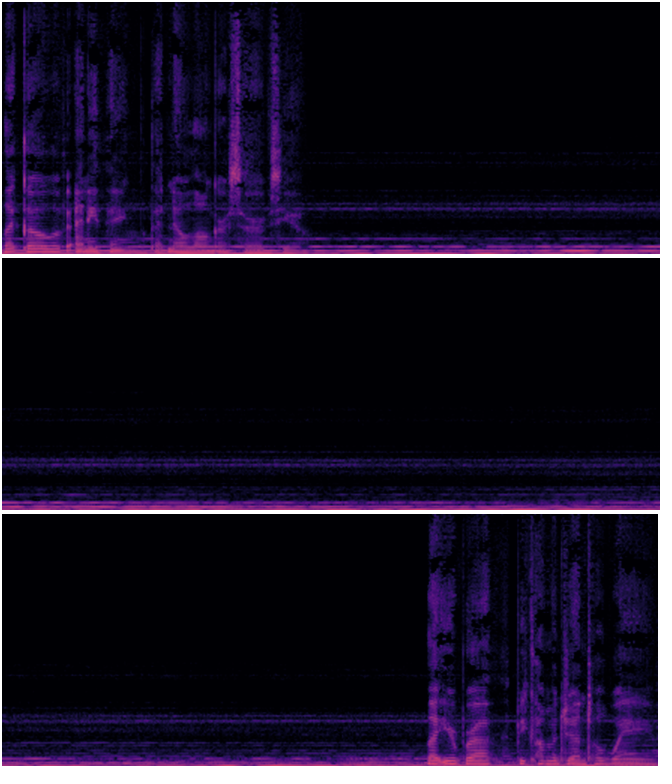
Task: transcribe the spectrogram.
let go of anything that no longer serves you. Let your breath become a gentle wave,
